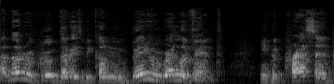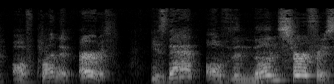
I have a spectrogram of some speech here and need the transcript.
Another group that is becoming very relevant in the present of planet Earth is that of the non surface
